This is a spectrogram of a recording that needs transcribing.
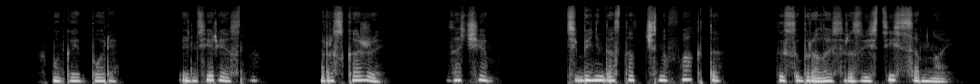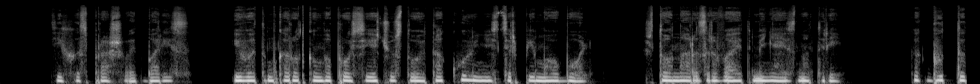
— хмыкает Боря. «Интересно. Расскажи. Зачем? Тебе недостаточно факта? Ты собралась развестись со мной?» Тихо спрашивает Борис. И в этом коротком вопросе я чувствую такую нестерпимую боль, что она разрывает меня изнутри. Как будто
